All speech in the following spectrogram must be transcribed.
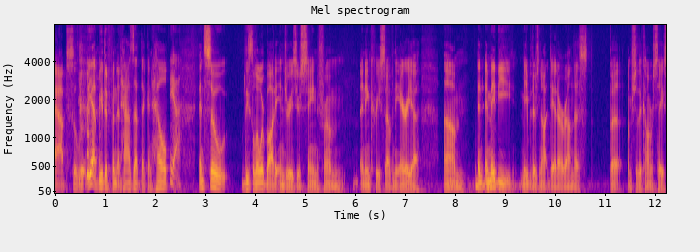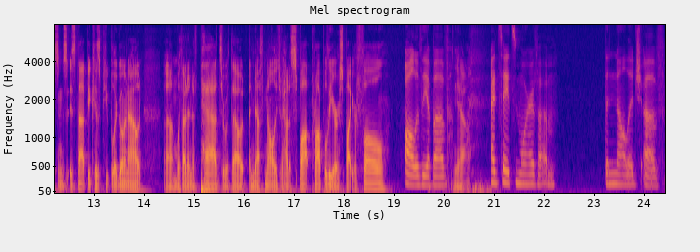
Absolutely. Yeah, be the friend that has that that can help. Yeah. And so these lower body injuries you're seeing from an increase of in the area, um, and, and maybe maybe there's not data around this, but I'm sure the conversations is that because people are going out um, without enough pads or without enough knowledge of how to spot properly or spot your fall. All of the above. Yeah. I'd say it's more of um, the knowledge of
